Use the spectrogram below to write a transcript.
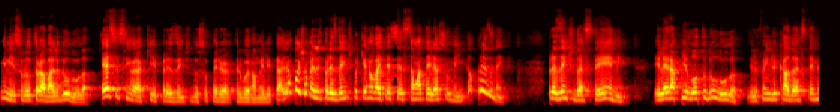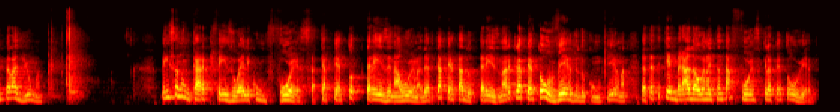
ministro do Trabalho do Lula. Esse senhor aqui, presidente do Superior Tribunal Militar, já pode chamar ele de presidente porque não vai ter sessão até ele assumir. Então, presidente. Presidente do STM, ele era piloto do Lula. Ele foi indicado ao STM pela Dilma. Pensa num cara que fez o L com força, que apertou 13 na urna, deve ter apertado 13. Na hora que ele apertou o verde do confirma, deve até ter quebrado a urna de tanta força que ele apertou o verde.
